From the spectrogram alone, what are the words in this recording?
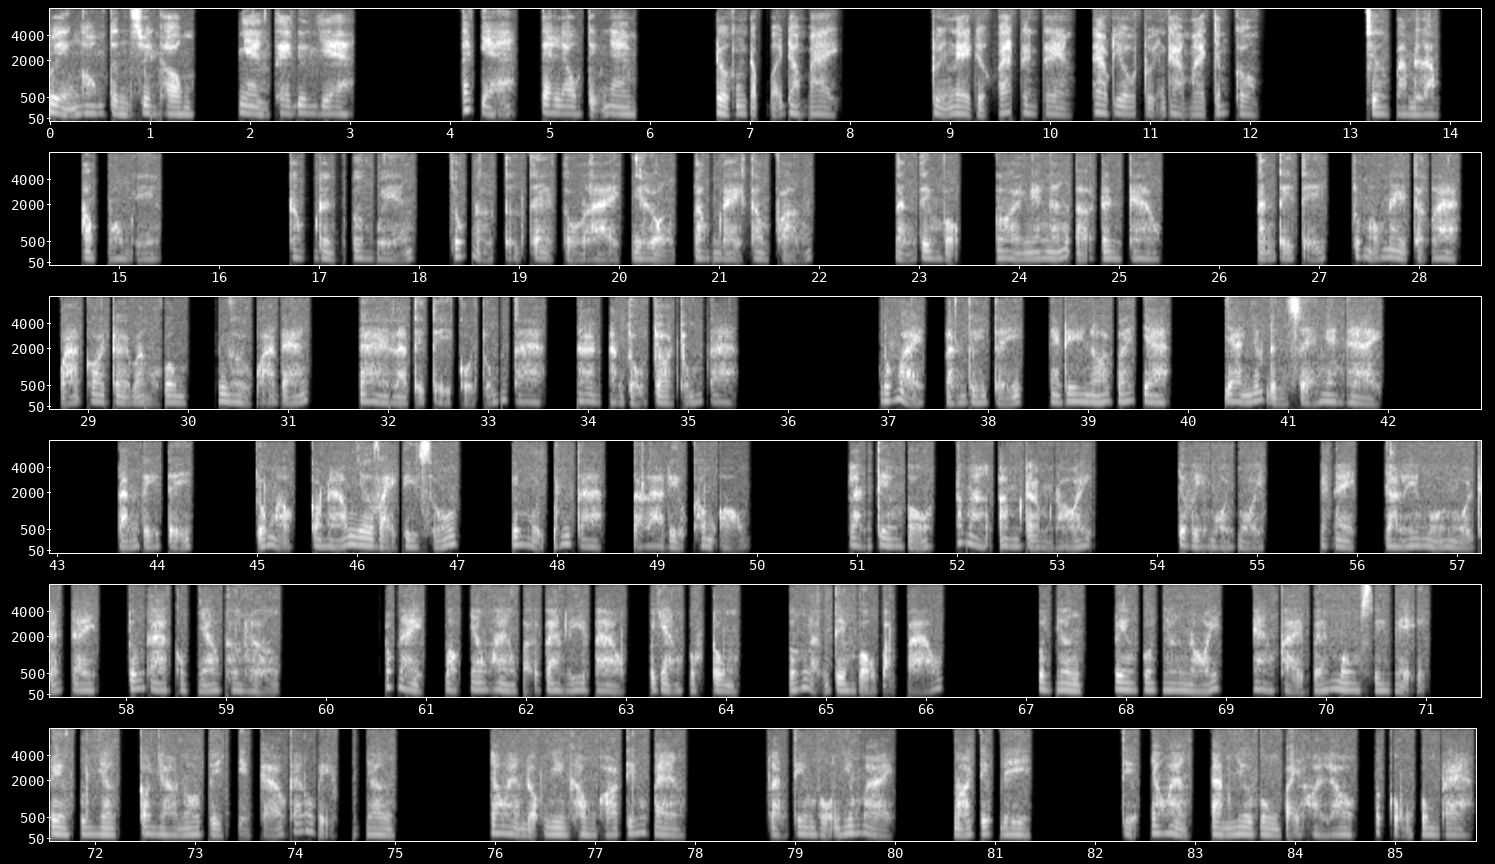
Truyện ngôn tình xuyên không, nhàn thê đương gia. Tác giả, Tê Lâu Tiểu Nam. Được đọc bởi Đào Mai. Truyện này được phát trên trang audio truyệnđàmai.com Chương 35 Hồng Môn Yến Trong đình vương nguyện, chốt nữ tử tề tụ lại nghị luận đông đầy căm phẫn. Lãnh tiêm vụt ngồi ngang ngắn ở trên cao. Lãnh tỷ tỷ, chú mẫu này thật là quả coi trời bằng vung, người quả đáng, ngài là tỷ tỷ của chúng ta, nên làm chủ cho chúng ta. Đúng vậy, lãnh tỷ tỷ, ngài đi nói với gia, gia nhất định sẽ nghe ngài. Lãnh tỷ tỷ, chú mẫu con áo như vậy đi xuống, với mùi chúng ta đã là điều không ổn. Lãnh tiêm vũ các màn âm trầm nói, chứ vị muội muội cái này chờ liên muội muội đến đây, chúng ta cùng nhau thương lượng. Lúc này, một nhau hoàng vội vàng đi vào, có dạng phục tùng, hướng lãnh tiêm vụ bẩm báo. Phu nhân, riêng phu nhân nói, đang phải bế môn suy nghĩ. Riêng phu nhân có nhờ nô tỳ chuyện cáo các vị phu nhân. Nhau hoàng đột nhiên không có tiếng vàng. Lãnh tiêm vụ nhíu mày, nói tiếp đi. Tiểu nhau hoàng làm như vùng vẫy hồi lâu, nó cũng vung ra.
